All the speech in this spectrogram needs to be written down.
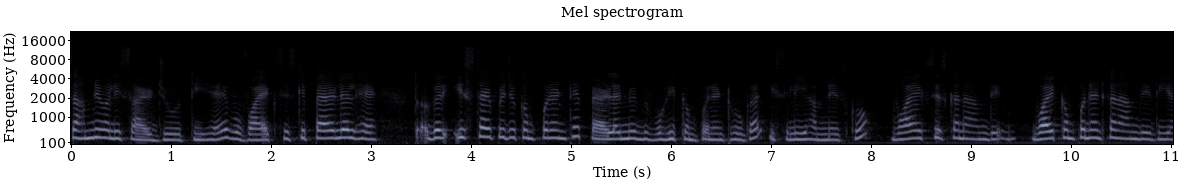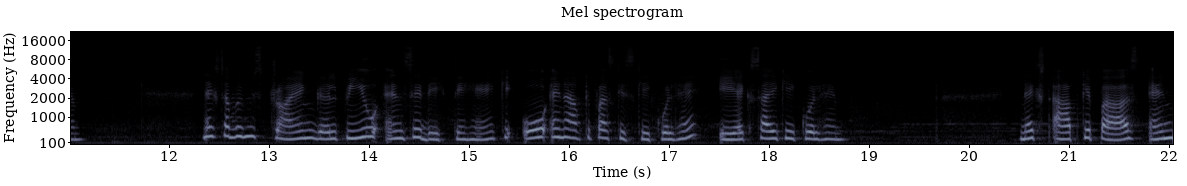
सामने वाली साइड जो होती है, वो वाई एक्सिस के पैरेलल है। तो अगर इस साइड पे जो कंपोनेंट है पैरेलल में भी वही कंपोनेंट होगा, इसलिए हमने इसको वाई एक्सिस का नाम दे वाई कंपोनेंट का नाम दे दिया। नेक्स्ट अब हम इस ट्राइंगल पी ओ एन से देखते हैं कि ओ एन आपके पास किसके इक्वल है? ए एक्स आई के इक्वल है। नेक्स्ट आपके पास एन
